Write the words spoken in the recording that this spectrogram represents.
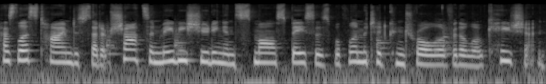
has less time to set up shots and may be shooting in small spaces with limited control over the location.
